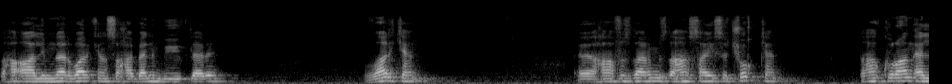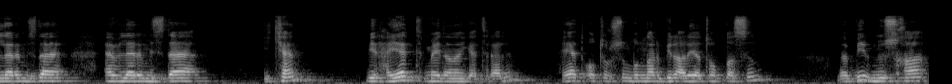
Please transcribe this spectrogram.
daha alimler varken, sahabenin büyükleri varken, e, hafızlarımız daha sayısı çokken, daha Kur'an ellerimizde, evlerimizde iken bir heyet meydana getirelim. Heyet otursun bunları bir araya toplasın ve bir nüsha,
